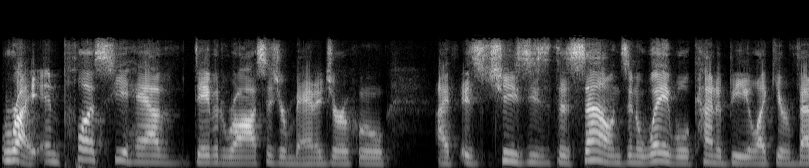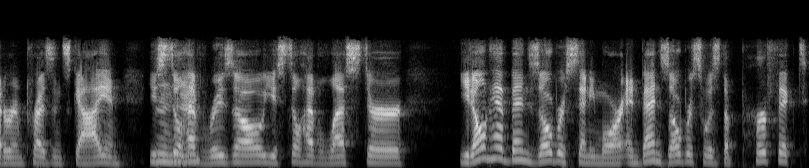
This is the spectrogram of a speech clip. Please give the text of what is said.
Right. And plus, you have David Ross as your manager, who, I, as cheesy as this sounds, in a way will kind of be like your veteran presence guy. And you mm-hmm. still have Rizzo, you still have Lester. You don't have Ben Zobrist anymore, and Ben Zobrist was the perfect,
